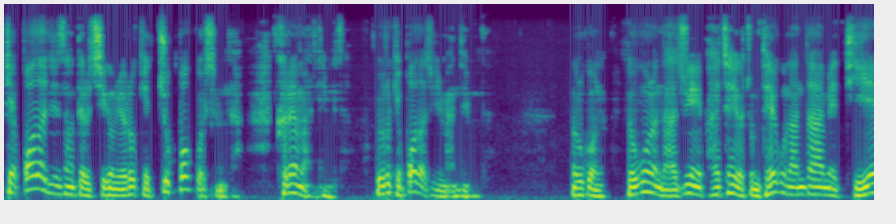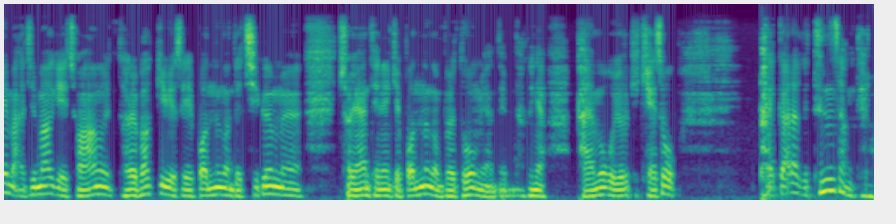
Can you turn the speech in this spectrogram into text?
이렇게 뻗어진 상태로 지금 이렇게 쭉 뻗고 있습니다. 그러면 안 됩니다. 이렇게 뻗어지면 안 됩니다. 요거는, 요거는 나중에 발차기가 좀 되고 난 다음에 뒤에 마지막에 저항을 덜 받기 위해서 뻗는 건데 지금은 저희한테는 이렇게 뻗는 건 별로 도움이 안 됩니다. 그냥 발목을 이렇게 계속 발가락을 든 상태로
